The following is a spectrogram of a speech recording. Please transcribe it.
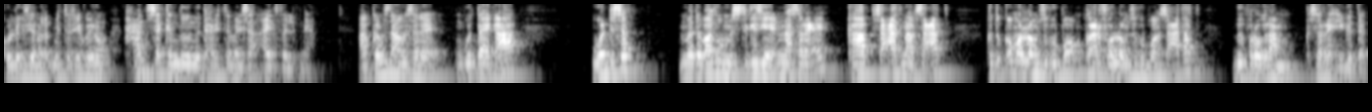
ኩሉ ግዜ ንቅድሚት ተዘይኮይኑ ሓንቲ ሰከንድ ንድሕሪት ተመሊሳ ኣይትፈልጥን እያ ኣብ ከምዚ ዝኣመሰለ ጉዳይ ከዓ ወዲ ሰብ መደባቱ ምስቲ ግዜ እናሰርዐ ካብ ሰዓት ናብ ሰዓት ክጥቀመሎም ዝግብኦም ከዕርፈሎም ዝግብኦም ሰዓታት ብፕሮግራም ክሰርሕ ይግደድ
